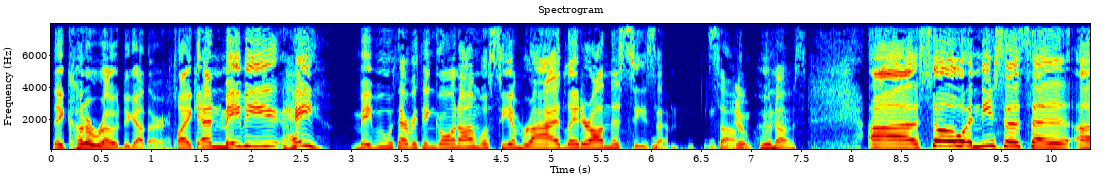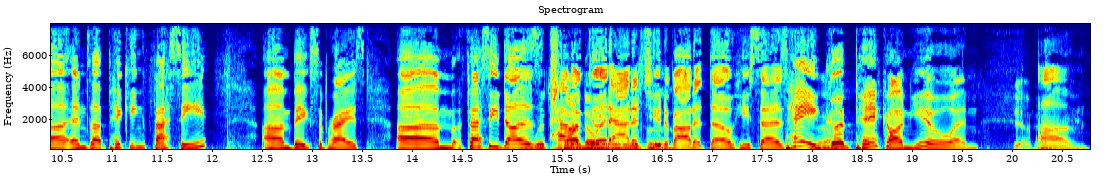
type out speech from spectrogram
they could have rode together. Like, and maybe, hey, maybe with everything going on, we'll see him ride later on this season. So Yep. who knows? Uh, so Aneesa said uh, ends up picking Fessy. Um, big surprise. Um, Fessy does Which, have a good attitude the- about it, though. He says, "Hey, Yeah. good pick on you," and Yeah, um,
